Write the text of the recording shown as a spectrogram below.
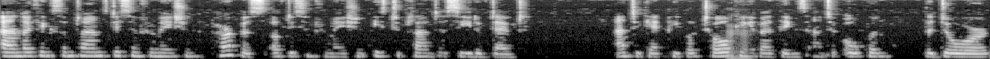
and I think sometimes disinformation, the purpose of disinformation is to plant a seed of doubt and to get people talking about things and to open the door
